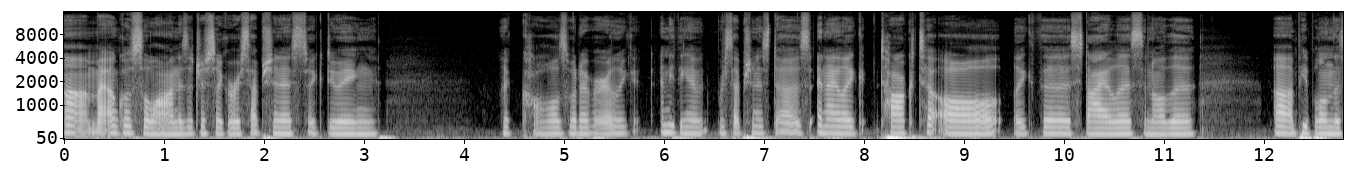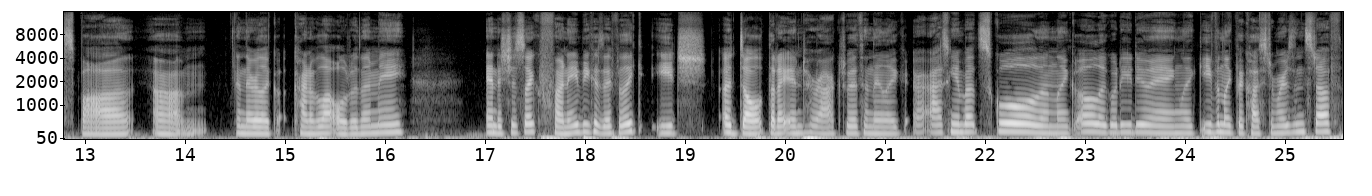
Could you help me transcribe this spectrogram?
um my uncle's salon is it just like a receptionist like doing like calls, whatever, like anything a receptionist does. And I like talk to all like the stylists and all the uh, people in the spa. Um, and they're like kind of a lot older than me. and it's just like funny because I feel like each adult that I interact with and they like are asking about school and like oh like what are you doing like even like the customers and stuff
